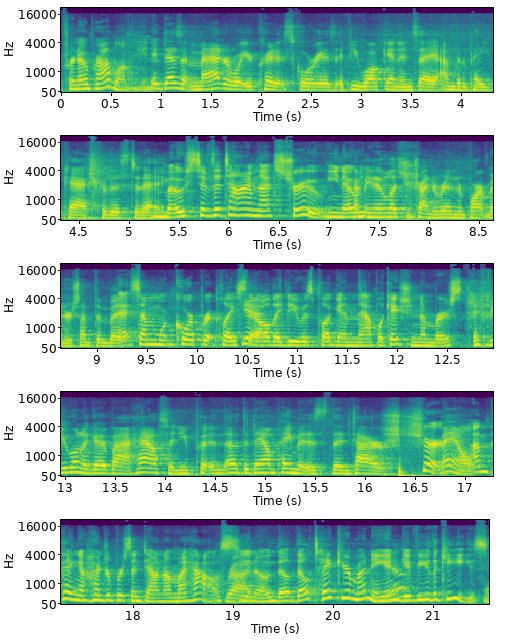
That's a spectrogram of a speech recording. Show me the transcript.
for no problem. You know? It doesn't matter what your credit score is if you walk in and say, I'm going to pay you cash for this today. Most of the time, that's true. You know, I mean, unless you're trying to rent an apartment or something, but at some corporate place that all they do is plug in the application numbers. if you want to go buy a house and you put in, oh, the down payment is the entire Sure, amount. I'm paying 100% down on my house. Right. You know, they'll, they'll take your money and Yeah. Mm-hmm. give you the keys.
